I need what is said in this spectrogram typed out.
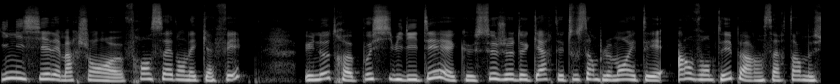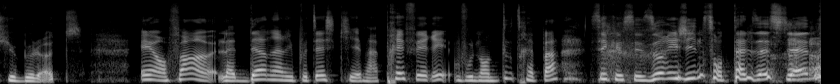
initié les marchands français dans les cafés. Une autre possibilité est que ce jeu de cartes ait tout simplement été inventé par un certain monsieur Belote. Et enfin, la dernière hypothèse qui est ma préférée, vous n'en douterez pas, c'est que ses origines sont alsaciennes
